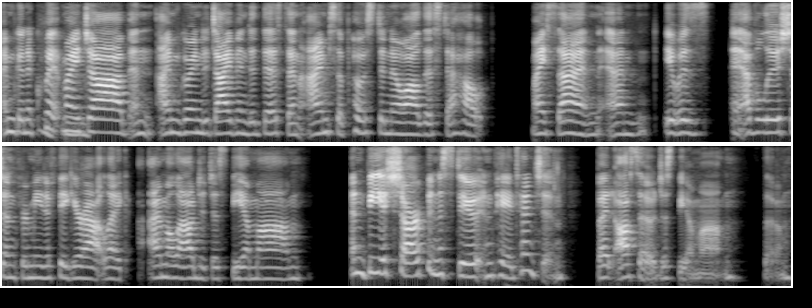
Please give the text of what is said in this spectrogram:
I'm going to quit my mm-hmm. job and I'm going to dive into this and I'm supposed to know all this to help my son and it was an evolution for me to figure out like I'm allowed to just be a mom and be a sharp and astute and pay attention, but also just be a mom. So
